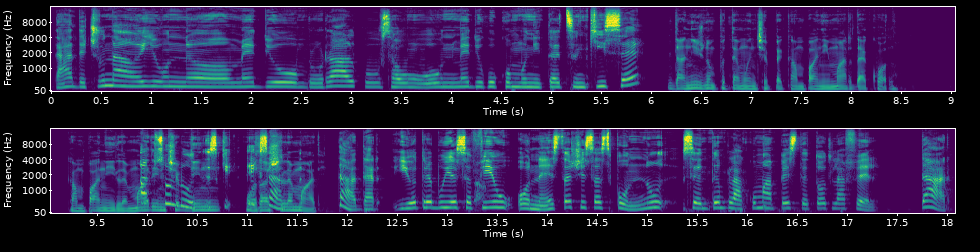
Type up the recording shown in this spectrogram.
Da? Deci una e un uh, mediu rural cu, sau un mediu cu comunități închise, Dar nici nu putem începe campanii mari de acolo. Campaniile mari Absolut. încep din Schi- orașele exact. mari. Da, dar eu trebuie să fiu onestă și să spun, nu se întâmplă acum peste tot la fel. Dar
